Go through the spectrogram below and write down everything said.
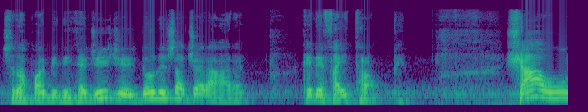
se no poi mi dite Gigi non esagerare che ne fai troppi. Ciao!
